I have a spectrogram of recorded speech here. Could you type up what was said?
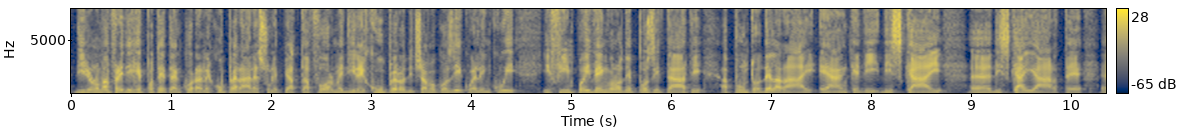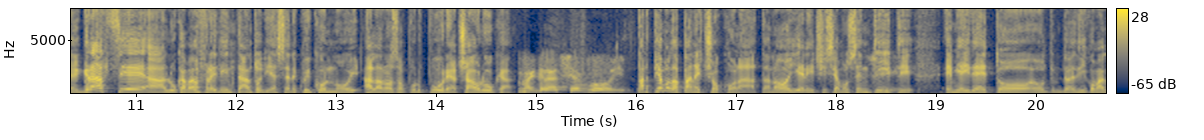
di Nino Manfredi che potete ancora recuperare sulle piattaforme di recupero, diciamo così, quelle in cui i film poi vengono depositati appunto della Rai e anche di, di Sky, eh, di Sky Arte. Eh, grazie a Luca Manfredi intanto di essere qui con noi alla Rosa Purpurea. Ciao Luca. Ma grazie a voi. Partiamo da pane e cioccolata, no? Ieri ci siamo sentiti sì. e mi hai detto, dico, ma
